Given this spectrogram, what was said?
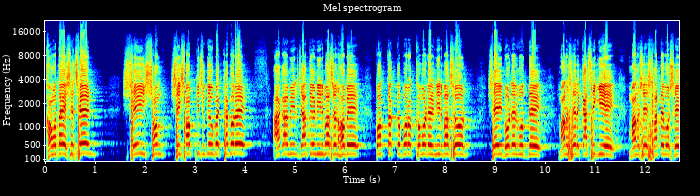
ক্ষমতায় এসেছেন সেই সেই সব কিছুকে উপেক্ষা করে আগামীর জাতীয় নির্বাচন হবে, প্রত্যক্ষ পরোক্ষ ভোটের নির্বাচন। সেই ভোটের মধ্যে মানুষের কাছে গিয়ে, মানুষের সাথে বসে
